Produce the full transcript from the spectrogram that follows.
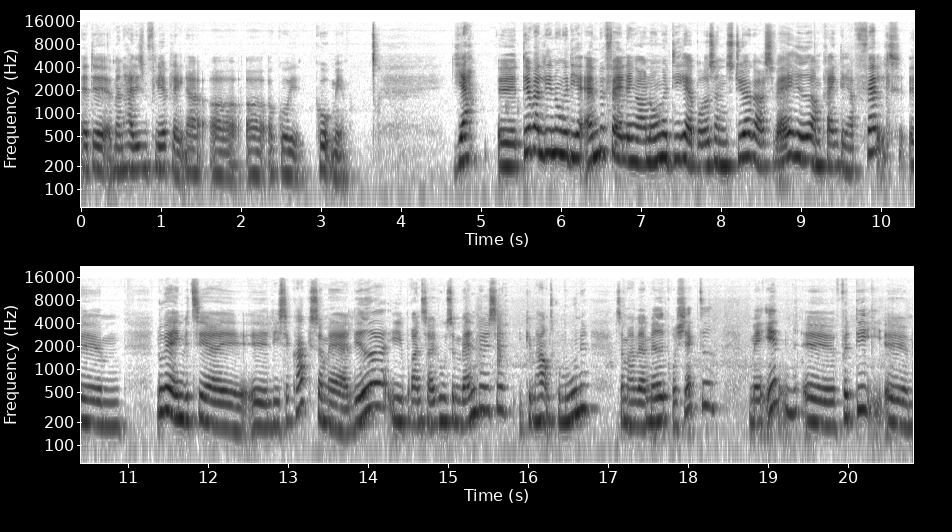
at, øh, at man har ligesom flere planer at, at, at gå, gå med. Ja, det var lige nogle af de her anbefalinger, og nogle af de her både sådan styrker og svagheder omkring det her felt. Øh, nu vil jeg invitere øh, Lise Kok, som er leder i Brøndshøj Hus om Vandløse i Københavns Kommune, som har været med i projektet, med ind, øh, fordi øh,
